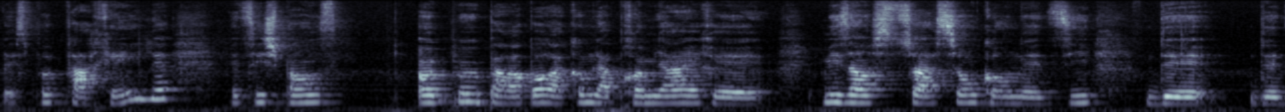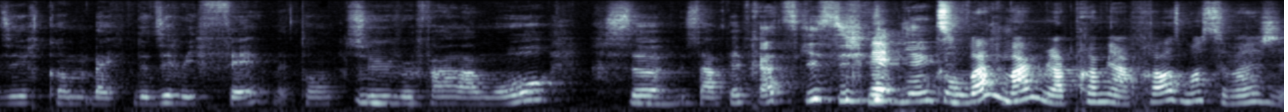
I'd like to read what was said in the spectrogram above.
ben, c'est pas pareil là, mais tu sais je pense un peu par rapport à comme la première euh, mise en situation qu'on a dit de de dire comme ben de dire les faits mettons tu Mhm. veux faire l'amour ça Mhm. ça me fait pratiquer si j'ai Mais bien tu compris vois, même la première phrase, moi, souvent, je-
